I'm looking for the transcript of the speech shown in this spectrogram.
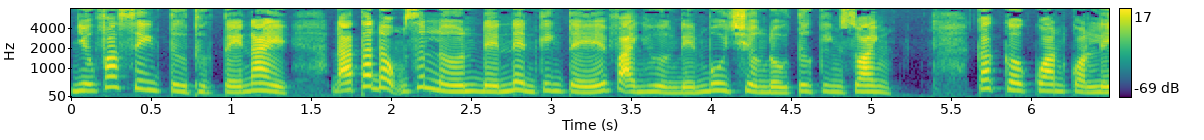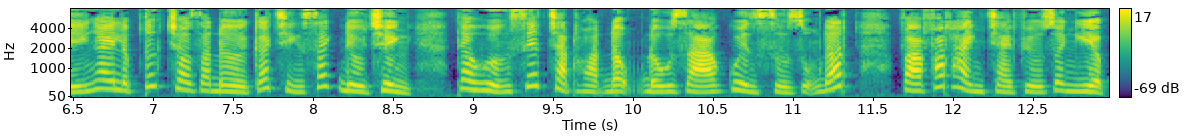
Những phát sinh từ thực tế này đã tác động rất lớn đến nền kinh tế và ảnh hưởng đến môi trường đầu tư kinh doanh. Các cơ quan quản lý ngay lập tức cho ra đời các chính sách điều chỉnh theo hướng siết chặt hoạt động đấu giá quyền sử dụng đất và phát hành trái phiếu doanh nghiệp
